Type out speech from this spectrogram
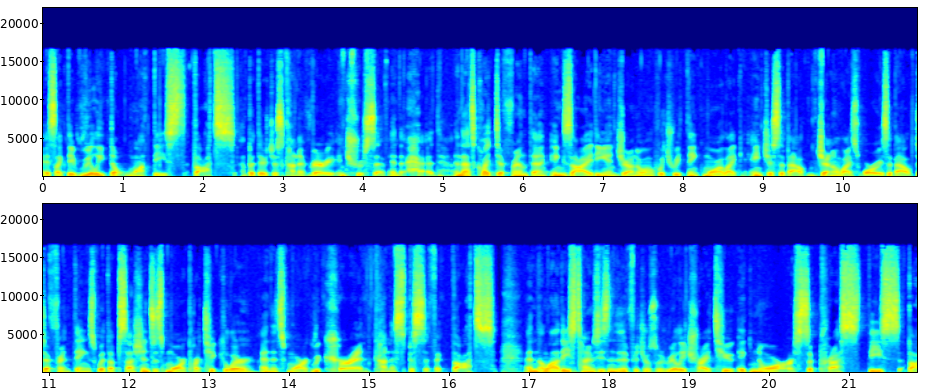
it's like they really don't want these thoughts, but they're just kind of very intrusive in their head. And that's quite different than anxiety in general, which we think more like anxious about generalized worries about different things. With obsessions, it's more particular and it's more recurrent, kind of specific thoughts. And a lot of these times, these individuals would really try to ignore or suppress these thoughts.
